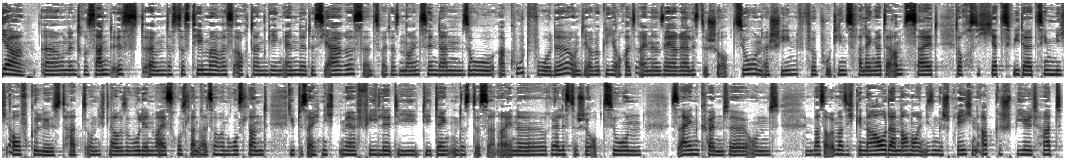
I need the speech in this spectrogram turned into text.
Ja, äh, und interessant ist, ähm, dass das Thema, was auch dann gegen Ende des Jahres, 2019, dann so akut wurde und ja wirklich auch als eine sehr realistische Option erschien für Putins verlängerte Amtszeit, doch sich jetzt wieder ziemlich aufgelöst hat. Und ich glaube, sowohl in Weißrussland als auch in Russland gibt es eigentlich nicht mehr viele, die, die denken, dass das eine realistische Option sein könnte. Und was auch immer sich genau dann auch noch in diesen Gesprächen abgespielt hat,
